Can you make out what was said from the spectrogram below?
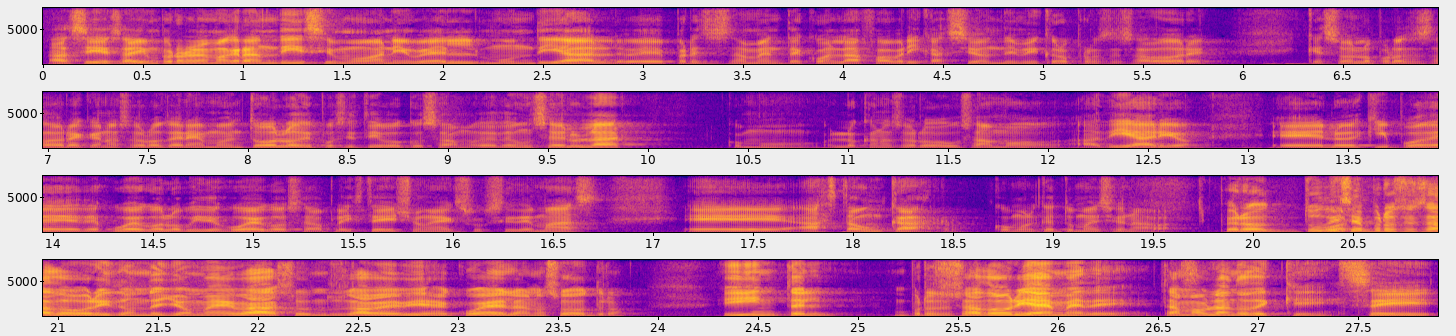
Así es, hay un problema grandísimo a nivel mundial, eh, precisamente con la fabricación de microprocesadores, que son los procesadores que nosotros tenemos en todos los dispositivos que usamos, desde un celular, como lo que nosotros usamos a diario, eh, los equipos de, de juego, los videojuegos, o sea, PlayStation, Xbox y demás, eh, hasta un carro, como el que tú mencionabas. Pero tú Por- dices procesador y donde yo me baso, tú sabes, vieja escuela, nosotros, Intel, un procesador y AMD. ¿Estamos hablando de qué? Sí,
